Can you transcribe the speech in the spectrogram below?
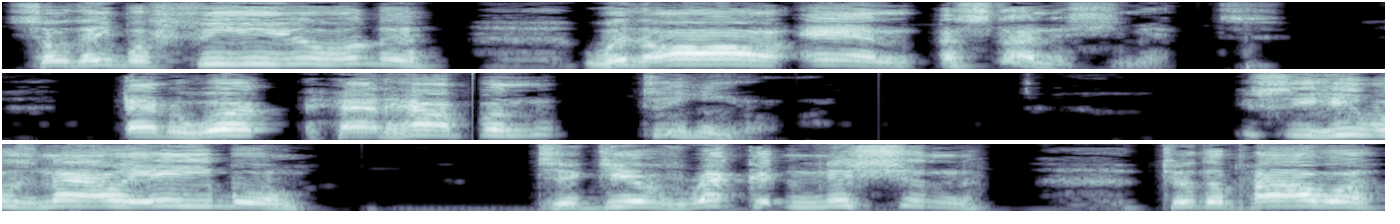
So they were filled with awe and astonishment at what had happened to him. You see, he was now able to give recognition to the power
